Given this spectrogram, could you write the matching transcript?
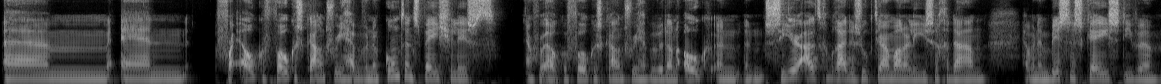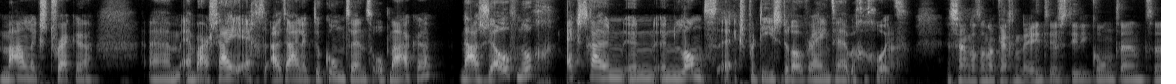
Um, en voor elke focus country hebben we een content specialist. En voor elke focus country hebben we dan ook een, een zeer uitgebreide zoektermanalyse gedaan. Hebben we een business case die we maandelijks tracken. Um, en waar zij echt uiteindelijk de content op maken na zelf nog extra hun, hun, hun landexpertise eroverheen te hebben gegooid. En zijn dat dan ook echt natives die die content uh,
